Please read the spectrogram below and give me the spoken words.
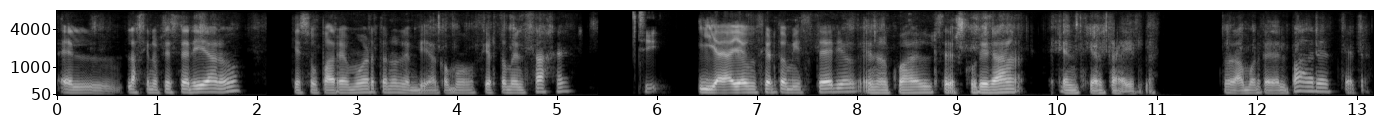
el, la sinopsis sería, ¿no? Que su padre muerto, ¿no? Le envía como cierto mensaje. Sí. Y hay un cierto misterio en el cual se descubrirá en cierta isla. Toda la muerte del padre, etcétera.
